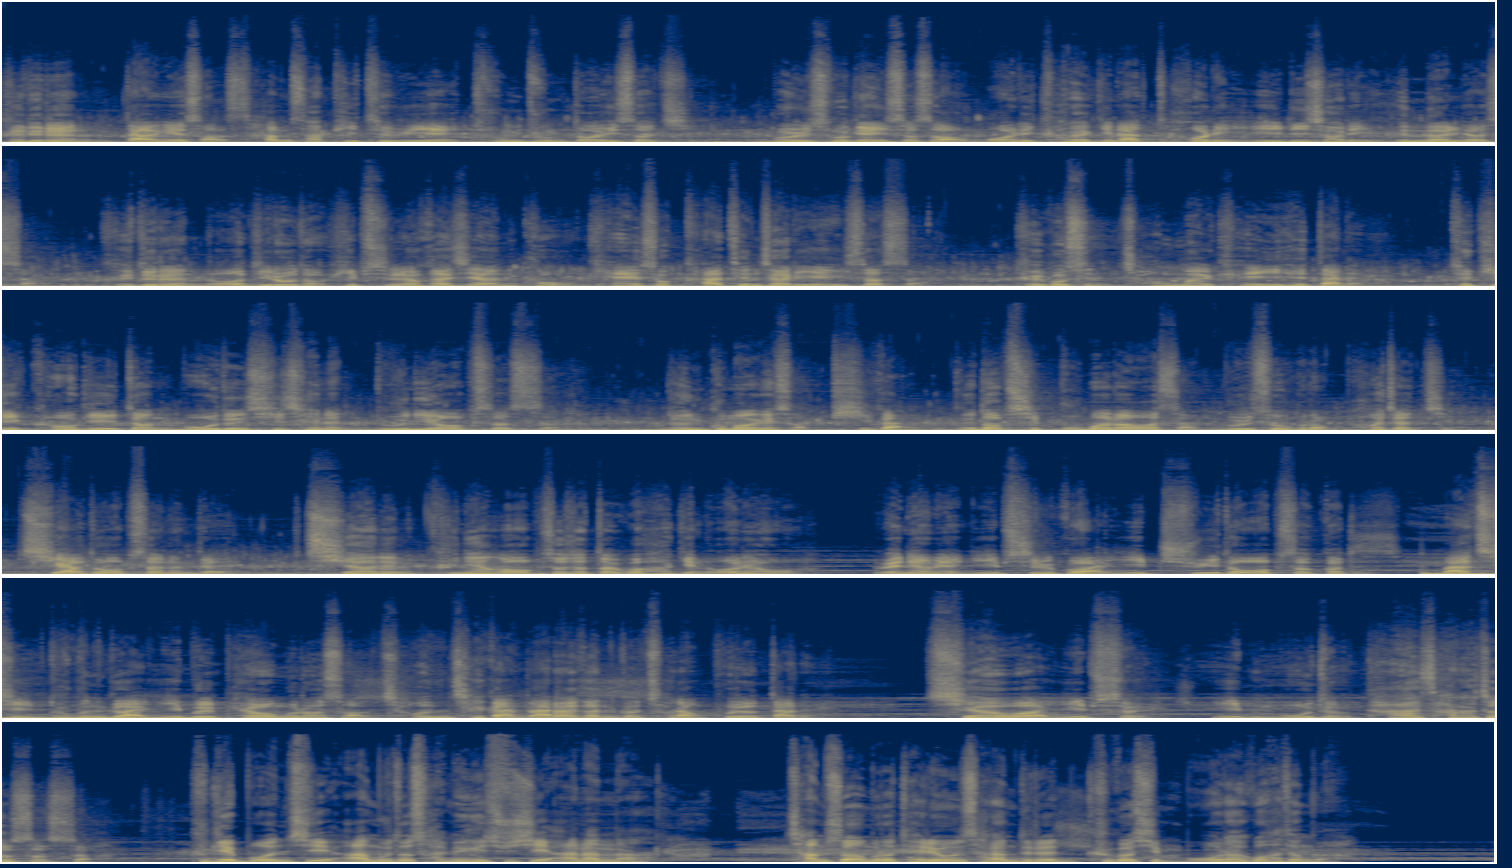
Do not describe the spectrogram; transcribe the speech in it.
그들은 땅에서 3, 4피트 위에 둥둥 떠 있었지. 물 속에 있어서 머리카락이나 털이 이리저리 흩날렸어. 그들은 어디로도 휩쓸려 가지 않고 계속 같은 자리에 있었어. 그곳은 정말 괴이했다네. 특히 거기 있던 모든 시체는 눈이 없었어. 눈구멍에서 피가 끝없이 뿜어나와서 물속으로 퍼졌지. 치아도 없었는데 치아는 그냥 없어졌다고 하긴 어려워. 왜냐면 입술과 입 주위도 없었거든. 마치 누군가 입을 베어 물어서 전체가 날아간 것처럼 보였다네. 치아와 입술, 입 모두 다 사라졌었어. 그게 뭔지 아무도 설명해 주지 않았나? 잠수함으로 데려온 사람들은 그것이 뭐라고 하던가.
